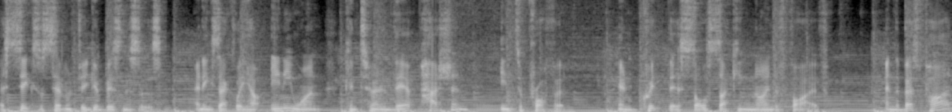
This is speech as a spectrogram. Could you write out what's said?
a six or seven figure businesses, and exactly how anyone can turn their passion into profit and quit their soul sucking 9 to 5. And the best part?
